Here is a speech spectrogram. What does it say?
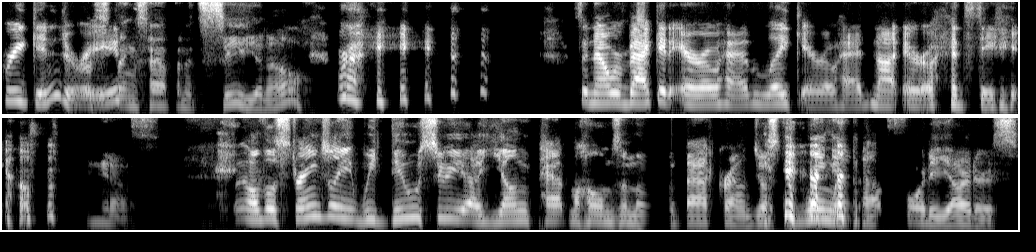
freak injuries. Worse things happen at sea, you know. Right. so now we're back at Arrowhead, Lake Arrowhead, not Arrowhead Stadium. yes. Although strangely, we do see a young Pat Mahomes in the background just winging out 40 yarders.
